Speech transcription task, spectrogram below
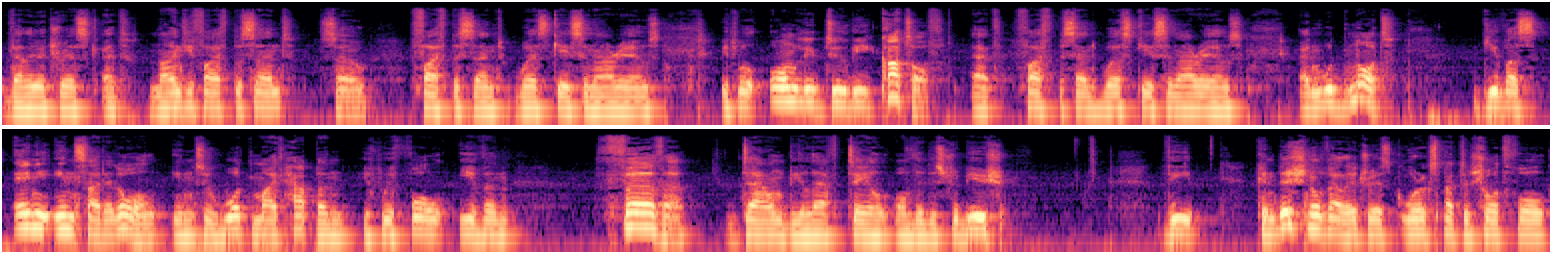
value at risk at 95%, so 5% worst case scenarios, it will only do the cutoff at 5% worst case scenarios and would not give us any insight at all into what might happen if we fall even further down the left tail of the distribution. The conditional value at risk or expected shortfall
